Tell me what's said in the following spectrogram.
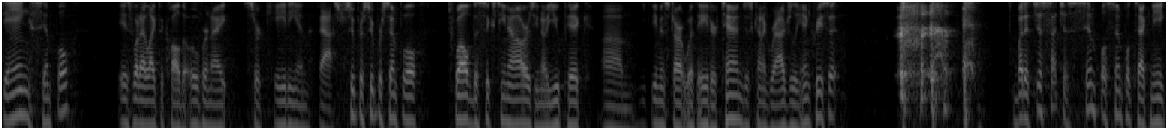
dang simple is what I like to call the overnight circadian fast. Super, super simple. 12 to 16 hours. You know, you pick. Um, you can even start with eight or 10, just kind of gradually increase it. but it's just such a simple, simple technique.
